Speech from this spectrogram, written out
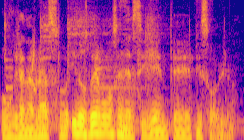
Un gran abrazo y nos vemos en el siguiente episodio.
